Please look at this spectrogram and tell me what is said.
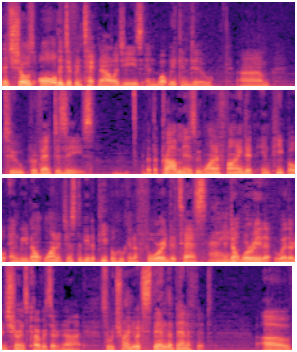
that shows all the different technologies and what we can do um, to prevent disease. But the problem is we want to find it in people, and we don't want it just to be the people who can afford the test Right. and don't worry that whether insurance covers it or not. So we're trying to extend the benefit of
